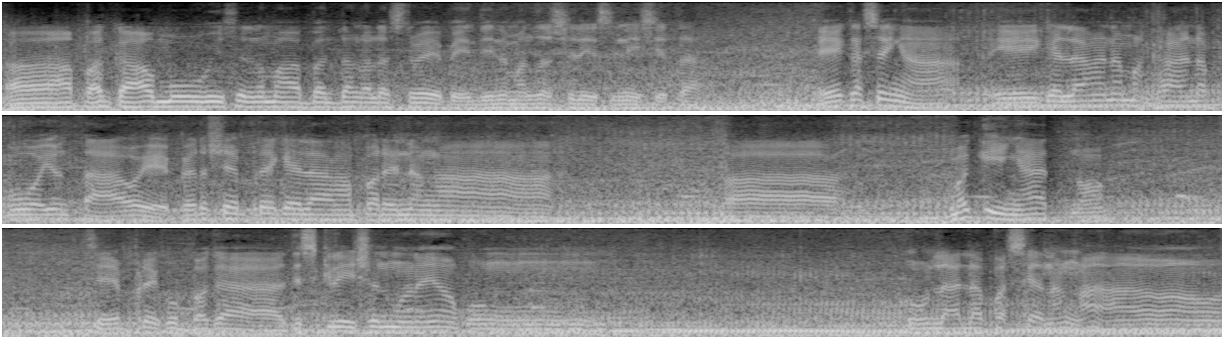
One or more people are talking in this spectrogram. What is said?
Ah, pagka umuwi sila ng mga bandang alas 9, hindi naman sila sinisita. Eh kasi nga, eh, kailangan na maghanap buhay yung tao eh. Pero syempre kailangan pa rin ng ah, ah, mag-ingat, no? Siyempre, kumbaga, discretion mo na yun kung kung lalabas ka ng ah,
